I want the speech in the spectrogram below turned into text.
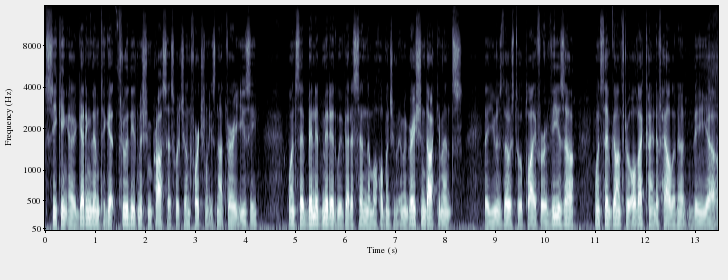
seeking, uh, getting them to get through the admission process, which unfortunately is not very easy. Once they've been admitted, we've got to send them a whole bunch of immigration documents. They use those to apply for a visa. Once they've gone through all that kind of hell and uh, the uh,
